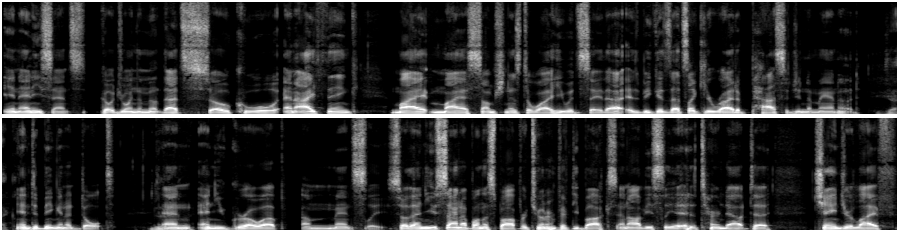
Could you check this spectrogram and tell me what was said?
in any sense, go join the mil- that's so cool. And I think my my assumption as to why he would say that is because that's like your rite of passage into manhood, exactly into being an adult. And and you grow up immensely. So then you sign up on the spot for 250 bucks and obviously it has turned out to change your life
